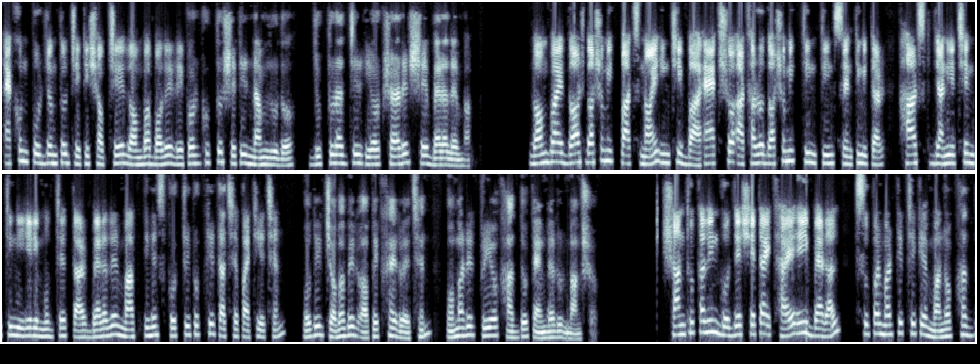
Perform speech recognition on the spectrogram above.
এখন পর্যন্ত যেটি সবচেয়ে লম্বা বলে রেকর্ড রেকর্ডভুক্ত সেটির নাম লুডো। যুক্তরাজ্যের ইয়র্কশায়ারের সে বেড়ালের মাপ। লম্বায় দশ দশমিক পাঁচ নয় ইঞ্চি বা একশো আঠারো দশমিক তিন তিন সেন্টিমিটার হার্স্ট জানিয়েছেন তিনি এরই মধ্যে তার বেড়ালের মাপ গিনেস কর্তৃপক্ষের কাছে পাঠিয়েছেন। ওদের জবাবের অপেক্ষায় রয়েছেন ওমারের প্রিয় খাদ্য ক্যাঙ্গারুর মাংস। সান্ধ্যকালীন বোধে সেটাই খায় এই বেড়াল, সুপারমার্কেট থেকে মানবখাদ্য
